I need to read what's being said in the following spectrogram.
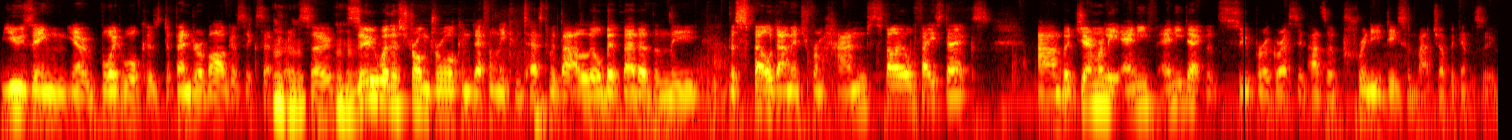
using, you know, Voidwalkers, Defender of Argus, etc. Mhm, So mhm. Zoo with a strong draw can definitely contest with that a little bit better than the the spell damage from hand style face decks. Um, but generally, any any deck that's super aggressive has a pretty decent matchup against Zoo.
